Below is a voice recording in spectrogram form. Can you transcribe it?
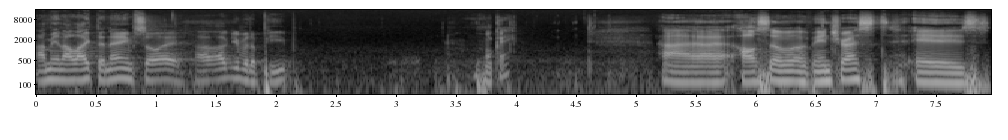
I mean, I like the name, so hey, I'll, I'll give it a peep. Okay. Uh, also of interest is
